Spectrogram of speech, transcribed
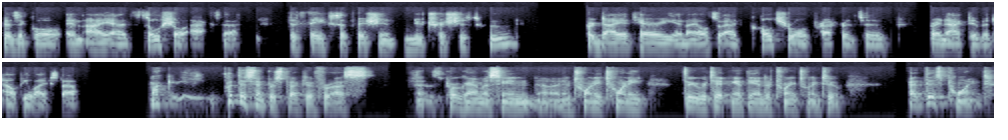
physical, and I add social access to safe, sufficient, nutritious food for dietary, and I also add cultural preferences for an active and healthy lifestyle. Mark, put this in perspective for us this program is seen uh, in 2023. We're taping at the end of 2022. At this point,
